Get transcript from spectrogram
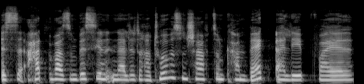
es hat aber so ein bisschen in der Literaturwissenschaft so ein Comeback erlebt, weil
